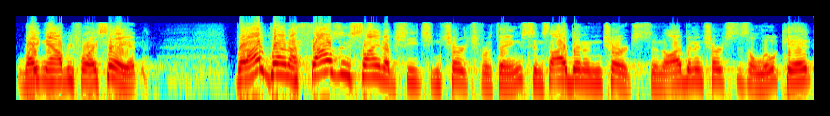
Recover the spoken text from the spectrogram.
right now before I say it. But I've done a thousand sign-up sheets in church for things since I've been in church. Since I've been in church since a little kid.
